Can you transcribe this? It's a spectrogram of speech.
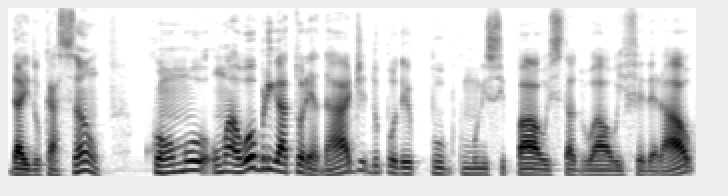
da educação como uma obrigatoriedade do poder público municipal, estadual e federal,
